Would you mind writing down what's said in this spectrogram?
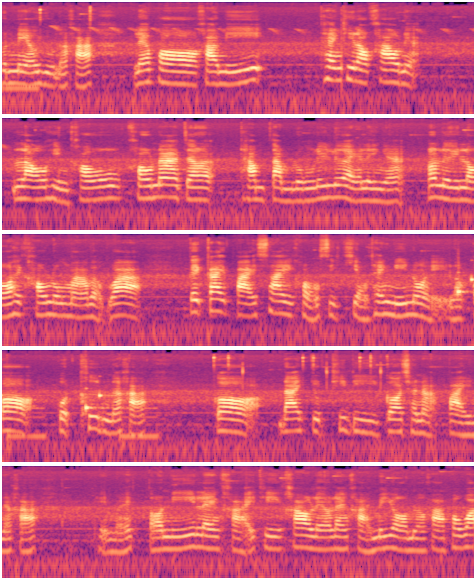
บนแนวอยู่นะคะ แล้วพอคราวนี้แท่งที่เราเข้าเนี่ย เราเห็นเขาเขาน่าจะทำต่ำลงเรื่อยๆ อะไรเงี้ย ก็เลยรอให้เขาลงมาแบบว่า ใกล้ๆปลายไส้ของสีเขียวแท่งนี้หน่อย แล้วก็กดขึ้นนะคะ ก็ได้จุดที่ดีก็ชนะไปนะคะ เห็นไหมตอนนี้แรงขายทีเข้าแล้วแรงขายไม่ยอมแล้วค่ะ เพราะว่า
